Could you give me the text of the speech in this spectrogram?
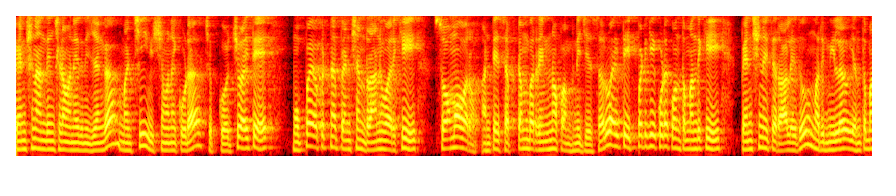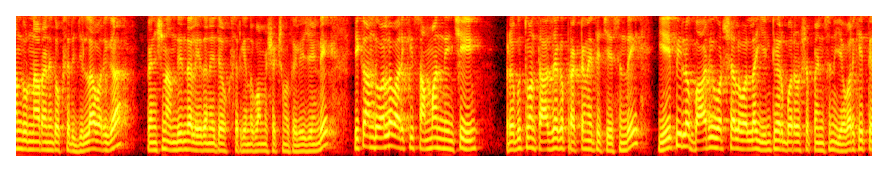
పెన్షన్ అందించడం అనేది నిజంగా మంచి విషయం అని కూడా చెప్పుకోవచ్చు. అయితే ముప్పై ఒకటిన పెన్షన్ రాని వారికి సోమవారం అంటే సెప్టెంబర్ రెండున పంపిణీ చేశారు. అయితే ఇప్పటికీ కూడా కొంతమందికి పెన్షన్ అయితే రాలేదు. మరి మీలో ఎంతమంది ఉన్నారు అనేది ఒకసారి జిల్లా వారిగా పెన్షన్ అందిందా లేదనైతే ఒకసారి కింద కామెంట్ సెక్షన్లో తెలియజేయండి. ఇక అందువల్ల వారికి సంబంధించి ప్రభుత్వం తాజాగా ప్రకటన అయితే చేసింది. ఏపీలో భారీ వర్షాల వల్ల ఎన్టీఆర్ భరోసా పెన్షన్ ఎవరికైతే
